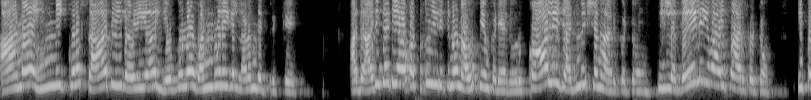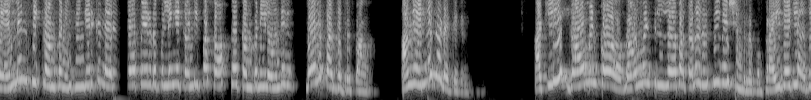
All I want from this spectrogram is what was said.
ஆனா இன்னைக்கும் சாதி வழியா எவ்வளவு வன்முறைகள் நடந்துட்டு இருக்கு அது அடிதடியா மட்டும் இருக்கணும்னு அவசியம் கிடையாது. ஒரு காலேஜ் அட்மிஷனா இருக்கட்டும் இல்ல வேலை வாய்ப்பா இருக்கட்டும் இப்ப எம்என்சி கம்பெனிஸ் இங்க இருக்க நிறைய பேரோட பிள்ளைங்க கண்டிப்பா சாஃப்ட்வேர் கம்பெனில வந்து வேலை பார்த்துட்டு இருப்பாங்க. அங்க என்ன நடக்குது? அட்லீஸ்ட் கவர்மெண்ட் கவர்மெண்ட்ல பார்த்தாலும் ரிசர்வேஷன் இருக்கும். பிரைவேட்ல அது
